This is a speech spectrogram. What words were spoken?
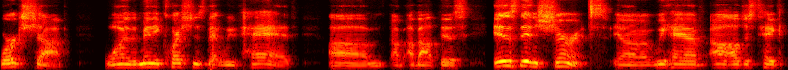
workshop one of the many questions that we've had um, about this is the insurance uh, we have I'll, just take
